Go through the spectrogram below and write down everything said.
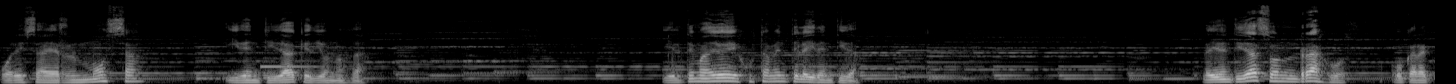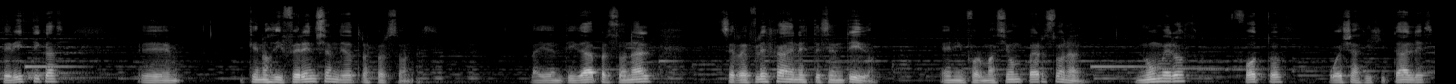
por esa hermosa identidad que Dios nos da. Y el tema de hoy es justamente la identidad. La identidad son rasgos o características eh, que nos diferencian de otras personas. La identidad personal se refleja en este sentido, en información personal, números, fotos, huellas digitales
